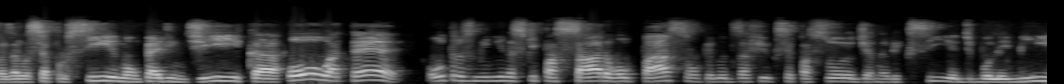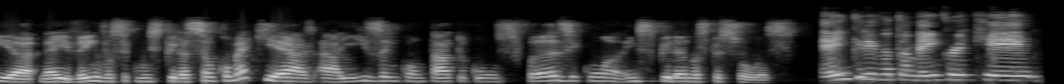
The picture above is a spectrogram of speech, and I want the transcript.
mas elas se aproximam, pedem dica, ou até outras meninas que passaram ou passam pelo desafio que você passou de anorexia, de bulimia, né, e vem você como inspiração. Como é que é a, a Isa em contato com os fãs e com a, inspirando as pessoas? É incrível também porque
